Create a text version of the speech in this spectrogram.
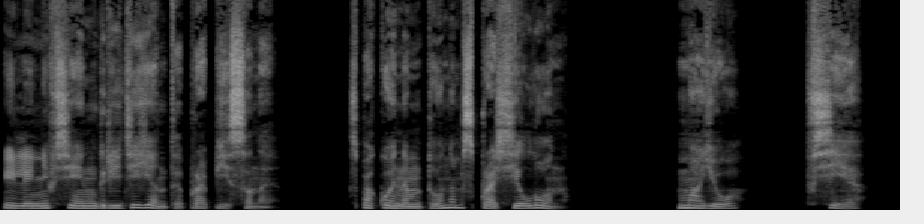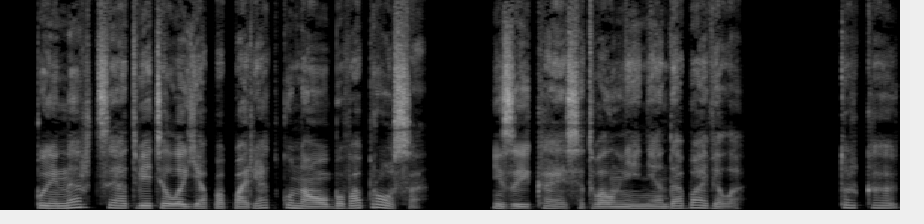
Или не все ингредиенты прописаны?» Спокойным тоном спросил он. Моё. Все. По инерции ответила я по порядку на оба вопроса. И, заикаясь от волнения, добавила. Только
